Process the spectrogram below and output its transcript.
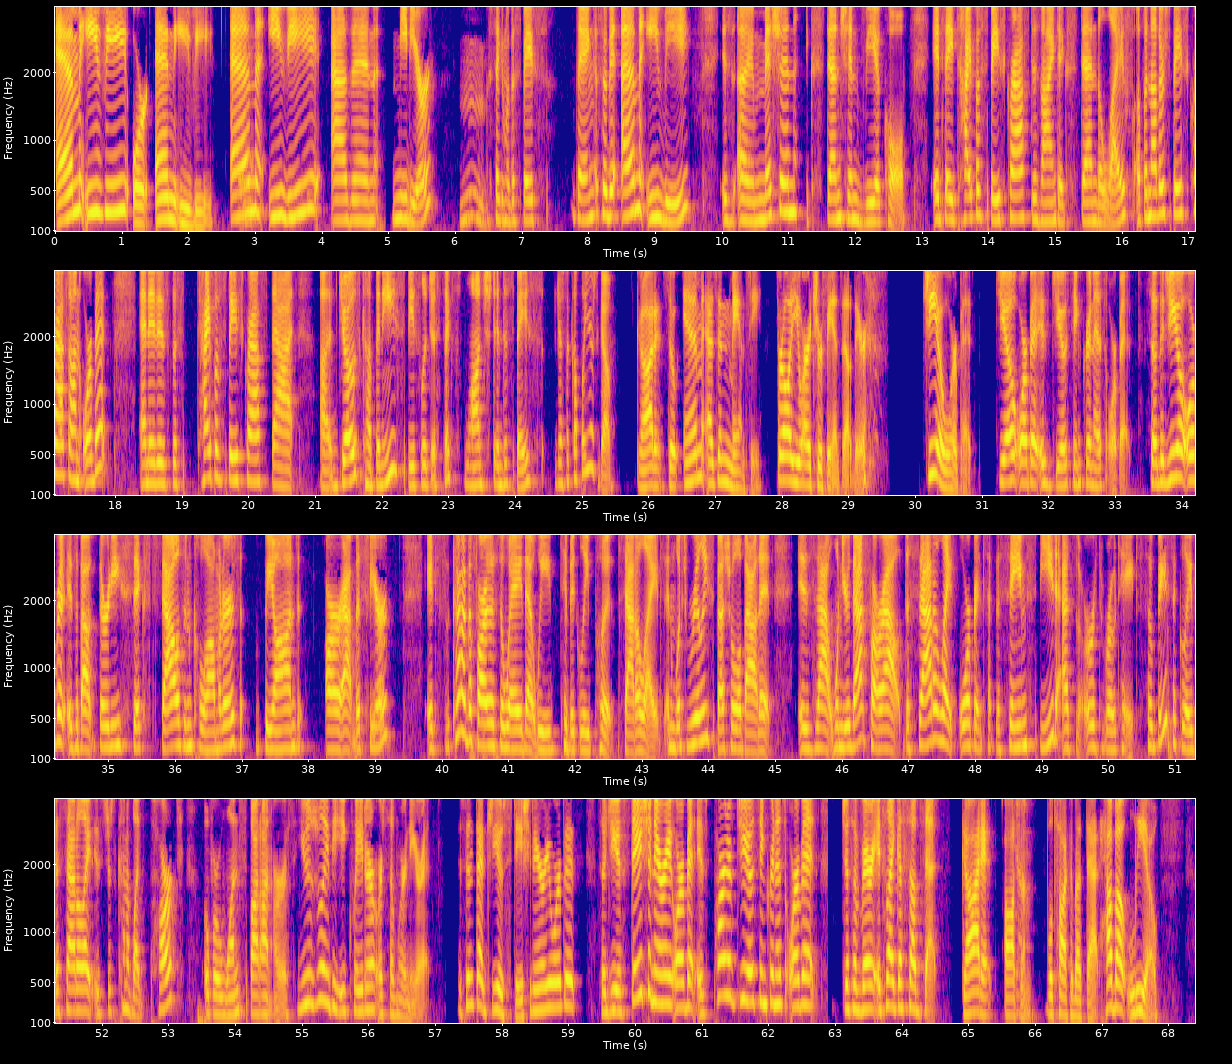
MEV or NEV? MEV as in meteor. Mm. Sticking with the space thing. So the MEV is a mission extension vehicle. It's a type of spacecraft designed to extend the life of another spacecraft on orbit. And it is the type of spacecraft that uh, Joe's company, Space Logistics, launched into space just a couple years ago. Got it. So M as in Mancy, for all you Archer fans out there. Geo orbit. Geo orbit is geosynchronous orbit. So the geo orbit is about 36,000 kilometers beyond our atmosphere. It's the, kind of the farthest away that we typically put satellites. And what's really special about it is that when you're that far out, the satellite orbits at the same speed as the Earth rotates. So basically, the satellite is just kind of like parked over one spot on Earth, usually the equator or somewhere near it. Isn't that geostationary orbit? So, geostationary orbit is part of geosynchronous orbit, just a very, it's like a subset. Got it. Awesome. Yeah. We'll talk about that. How about LEO?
